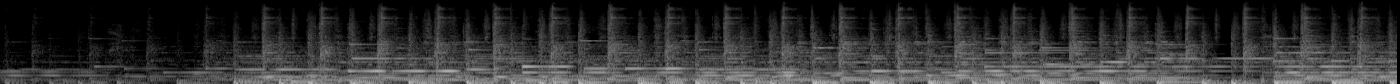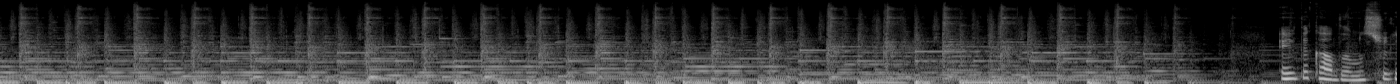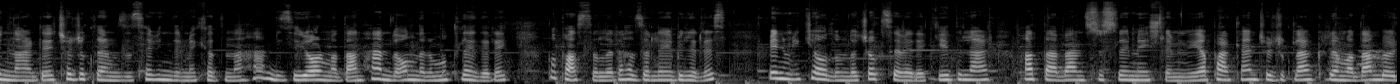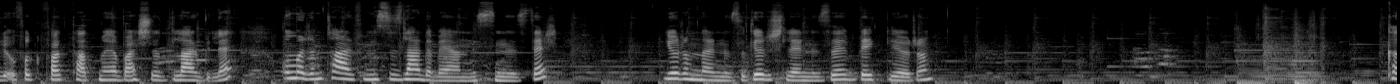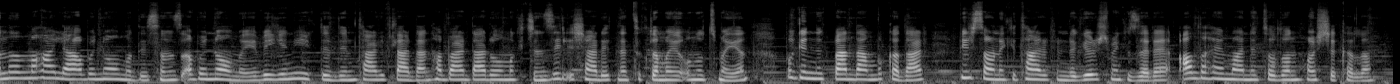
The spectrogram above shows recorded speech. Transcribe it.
Evde kaldığımız şu günlerde çocuklarımızı sevindirmek adına hem bizi yormadan hem de onları mutlu ederek bu pastaları hazırlayabiliriz. Benim iki oğlum da çok severek yediler. Hatta ben süsleme işlemini yaparken çocuklar kremadan böyle ufak ufak tatmaya başladılar bile. Umarım tarifimi sizler de beğenmişsinizdir. Yorumlarınızı, görüşlerinizi bekliyorum. Kanalıma hala abone olmadıysanız abone olmayı ve yeni yüklediğim tariflerden haberdar olmak için zil işaretine tıklamayı unutmayın. Bugünlük benden bu kadar. Bir sonraki tarifimde görüşmek üzere. Allah'a emanet olun. Hoşçakalın.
